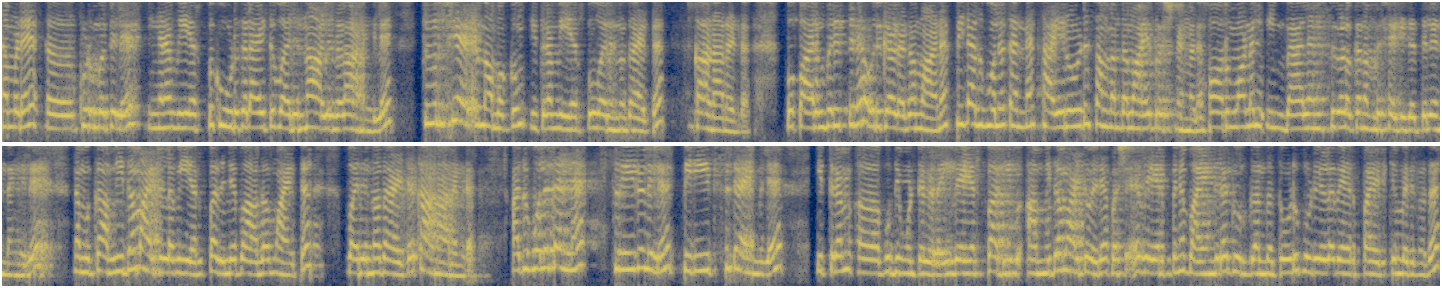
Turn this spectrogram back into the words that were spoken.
നമ്മുടെ കുടുംബത്തിൽ ഇങ്ങനെ വിയർപ്പ് കൂടുതലായിട്ട് വരുന്ന ആളുകളാണെങ്കിൽ തീർച്ചയായിട്ടും നമുക്കും ഇത്തരം വിയർപ്പ് വരുന്നതായിട്ട് കാണാറുണ്ട്. അപ്പോൾ പാരമ്പര്യത്തിന് ഒരു ഘടകമാണ്. പിന്നെ അതുപോലെ തന്നെ തൈറോയ്ഡ് സംബന്ധമായ പ്രശ്നങ്ങൾ ഹോർമോണൽ ഇംബാലൻസുകളൊക്കെ നമ്മുടെ ശരീരത്തിൽ ഉണ്ടെങ്കിൽ നമുക്ക് അമിതമായിട്ടുള്ള വിയർപ്പ് അതിന്റെ ഭാഗമായിട്ട് വരുന്നതായിട്ട് കാണാറുണ്ട്. അതുപോലെ തന്നെ സ്ത്രീകളിൽ പീരീഡ്സ് ടൈമിൽ ഇത്തരം ബുദ്ധിമുട്ടുകൾ ഈ വേർപ്പ് അതി അമിതമായിട്ട് വരിക. പക്ഷെ വേർപ്പിന് ഭയങ്കര ദുർഗന്ധത്തോടു കൂടിയുള്ള വേർപ്പായിരിക്കും വരുന്നത്.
